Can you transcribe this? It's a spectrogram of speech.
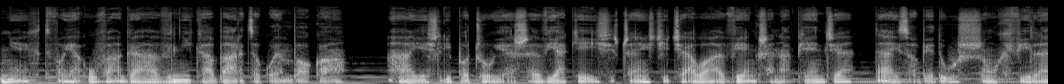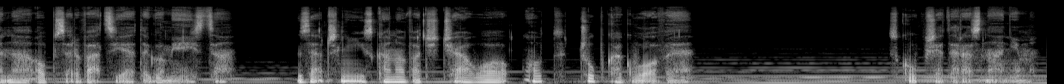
Niech Twoja uwaga wnika bardzo głęboko, a jeśli poczujesz w jakiejś części ciała większe napięcie, daj sobie dłuższą chwilę na obserwację tego miejsca. Zacznij skanować ciało od czubka głowy. Skup się teraz na nim.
